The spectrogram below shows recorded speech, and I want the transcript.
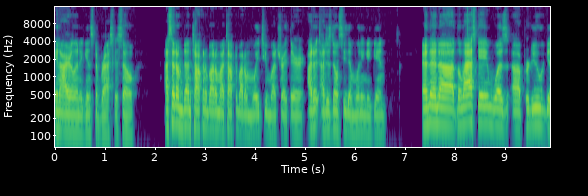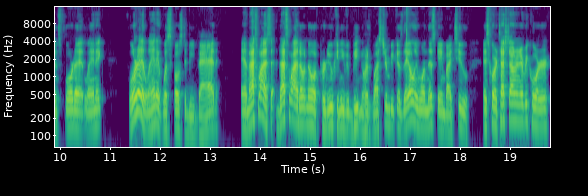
in Ireland against Nebraska. So I said I'm done talking about them. I talked about them way too much right there. I, I just don't see them winning again. And then uh, the last game was uh, Purdue against Florida Atlantic. Florida Atlantic was supposed to be bad, and that's why I said, that's why I don't know if Purdue can even beat Northwestern because they only won this game by two. They scored a touchdown in every quarter.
